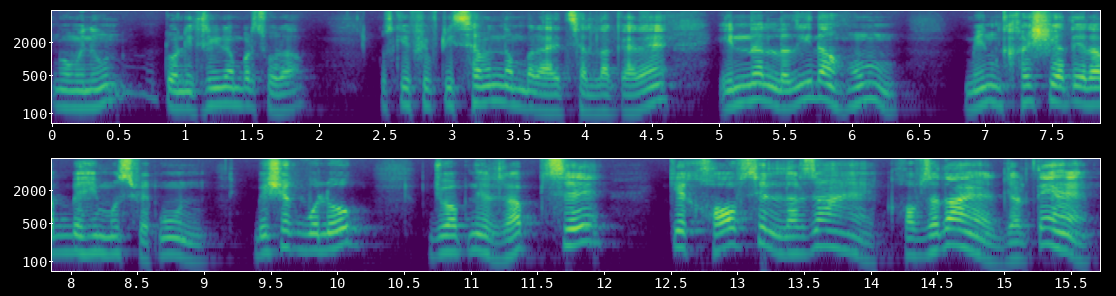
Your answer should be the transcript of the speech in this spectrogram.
मोमिनून 23 नंबर सूरह, उसकी 57 नंबर आयत से अल्लाह कह रहे हैं इन लजीना हम मिन खशियत रब ही मुशफ़ून बेशक वो लोग जो अपने रब से, के खौफ से लर्जा हैं, खौफजदा हैं, डरते हैं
